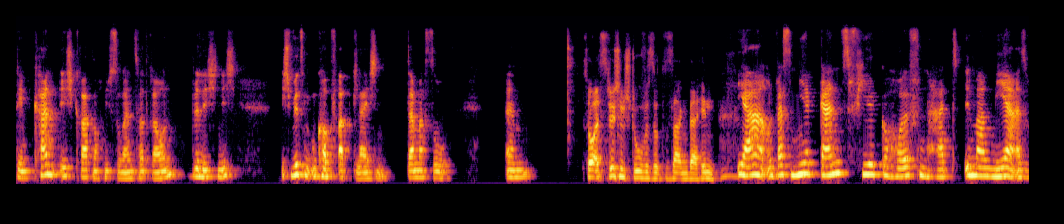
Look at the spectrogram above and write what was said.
dem kann ich gerade noch nicht so ganz vertrauen, will ich nicht. Ich will es mit dem Kopf abgleichen. Dann mach so. Ähm, so als Zwischenstufe sozusagen dahin. Ja, und was mir ganz viel geholfen hat, immer mehr, also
